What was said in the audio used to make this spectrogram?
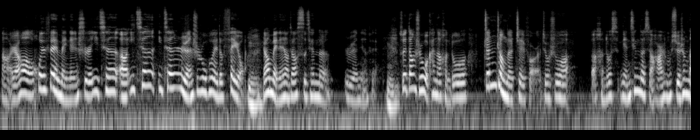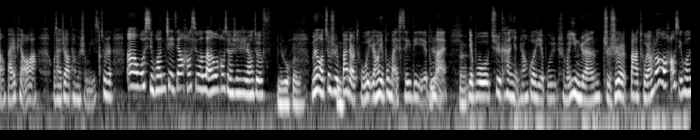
啊，然后会费每年是一千呃一千一千日元是入会的费用，嗯然后每年要交四千的日元年费。嗯所以当时我看到很多真正的这粉儿，就说。呃，很多年轻的小孩儿，什么学生党白嫖啊，我才知道他们什么意思。就是啊，我喜欢这家，我好喜欢蓝，我好喜欢谁谁，然后就你入会了？没有，就是扒点图，然后也不买 CD，也不买，嗯也不去看演唱会，也不什么应援，只是扒图，然后说哦，我好喜欢，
